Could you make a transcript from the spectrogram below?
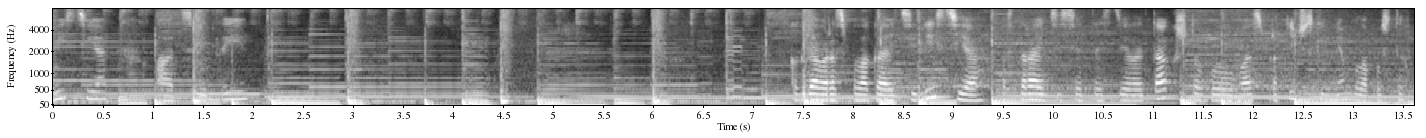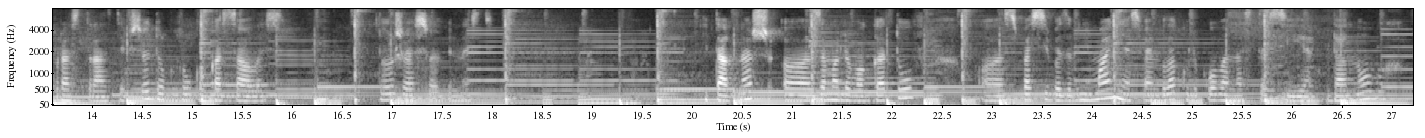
листья, а, цветы. Когда вы располагаете листья, постарайтесь это сделать так, чтобы у вас практически не было пустых пространств и все друг друга касалось. Тоже особенность. Итак, наш э, замалевок готов. Спасибо за внимание. С вами была Куликова Анастасия. До новых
